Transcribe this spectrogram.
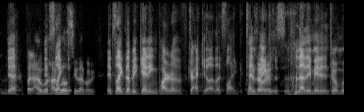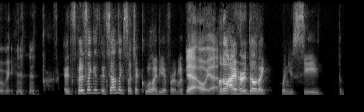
in the Yeah. theater. But I, will- I like will the- see that movie. It's like the beginning part of Dracula. That's like ten that pages. now they made it into a movie. It's but it's like it, it sounds like such a cool idea for a movie. yeah. Oh yeah. Although I heard though, like when you see the,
